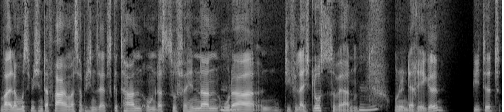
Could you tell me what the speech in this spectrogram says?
weil da muss ich mich hinterfragen, was habe ich denn selbst getan, um das zu verhindern mhm. oder die vielleicht loszuwerden. Mhm. Und in der Regel bietet,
